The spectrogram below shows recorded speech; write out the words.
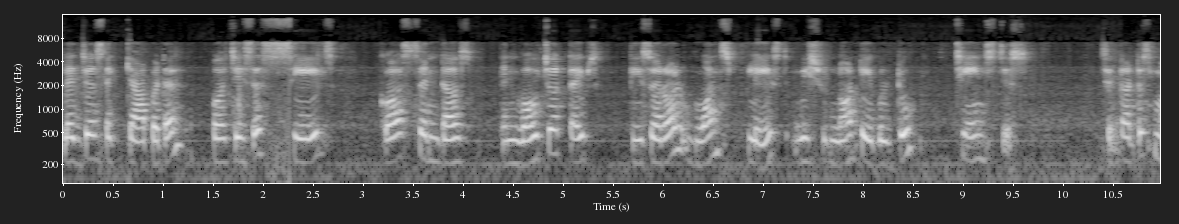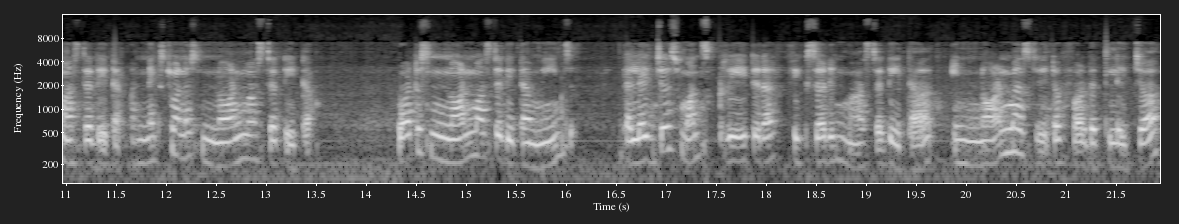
ledgers like capital, purchases, sales, cost centers, then voucher types, these are all once placed, we should not able to change this. So that is master data. And next one is non-master data. What is non-master data means? The ledgers once created are fixed in master data. In non-master data for that ledger,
